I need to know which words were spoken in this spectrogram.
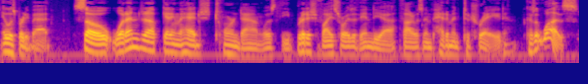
It was pretty bad. So, what ended up getting the hedge torn down was the British viceroys of India thought it was an impediment to trade, because it was.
